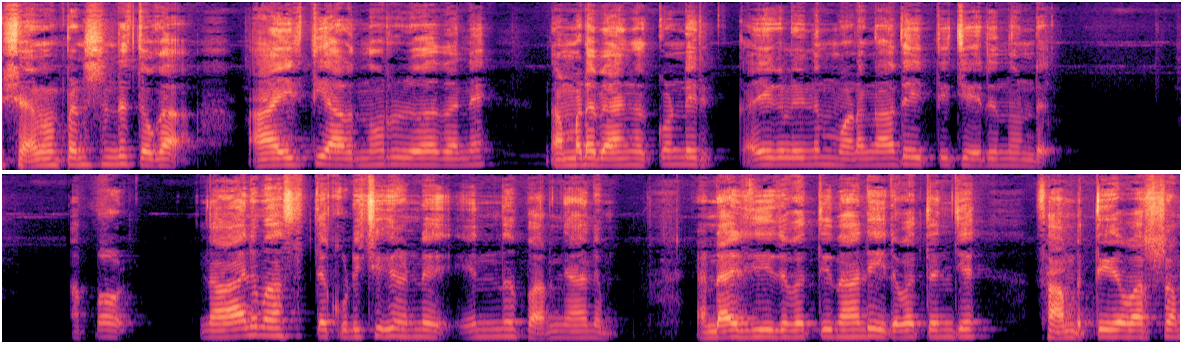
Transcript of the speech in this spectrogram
ക്ഷേമ പെൻഷന്റെ തുക ആയിരത്തി അറുന്നൂറ് രൂപ തന്നെ നമ്മുടെ ബാങ്ക് അക്കൗണ്ടിൽ കൈകളിലും മുടങ്ങാതെ എത്തിച്ചേരുന്നുണ്ട്. അപ്പോൾ നാല് മാസത്തെ കുടിശ്ശികയുണ്ട് എന്ന് പറഞ്ഞാലും രണ്ടായിരത്തി ഇരുപത്തി നാല് ഇരുപത്തഞ്ച് സാമ്പത്തിക വർഷം.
